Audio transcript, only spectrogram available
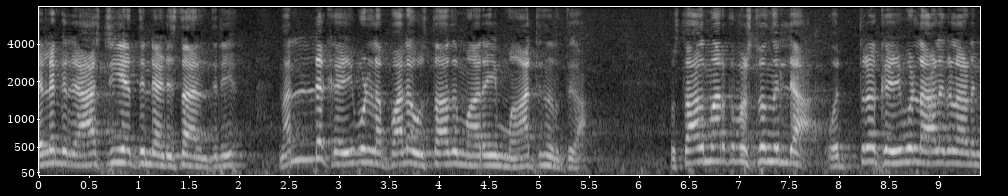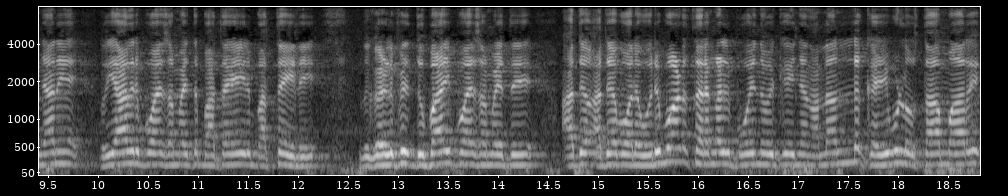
അല്ലെങ്കിൽ രാഷ്ട്രീയത്തിന്റെ അടിസ്ഥാനത്തിൽ നല്ല കഴിവുള്ള പല ഉസ്താദന്മാരെയും മാറ്റി നിർത്തുക. ഉസ്താദന്മാർക്ക് പ്രശ്നമൊന്നുമില്ല. ഒത്ര കഴിവുള്ള ആളുകളാണ്. ഞാൻ റിയാദിൽ പോയ സമയത്ത് ബത്തയിൽ ബത്തയിൽ ഗൾഫിൽ ദുബായിൽ പോയ സമയത്ത് അത് അതേപോലെ ഒരുപാട് സ്ഥലങ്ങളിൽ പോയി നോക്കി കഴിഞ്ഞാൽ നല്ല നല്ല കഴിവുള്ള ഉസ്താദന്മാർ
